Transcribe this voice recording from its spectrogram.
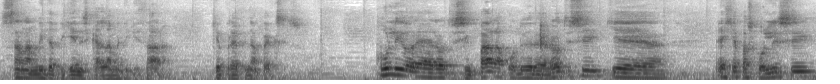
σαν να μην τα πηγαίνεις καλά με την κιθάρα και πρέπει να παίξεις; Πολύ ωραία ερώτηση, πάρα πολύ ωραία ερώτηση και έχει απασχολήσει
